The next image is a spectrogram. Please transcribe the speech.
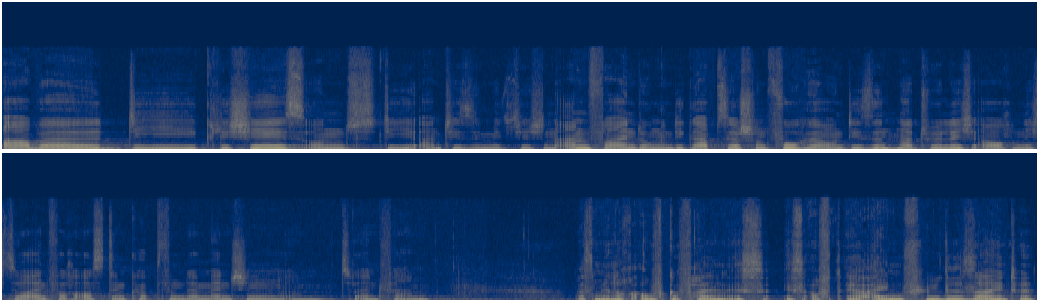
aber die Klischees und die antisemitischen Anfeindungen, die gab es ja schon vorher und die sind natürlich auch nicht so einfach aus den Köpfen der Menschen ähm, zu entfernen. Was mir noch aufgefallen ist, ist auf der einen Flügelseite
